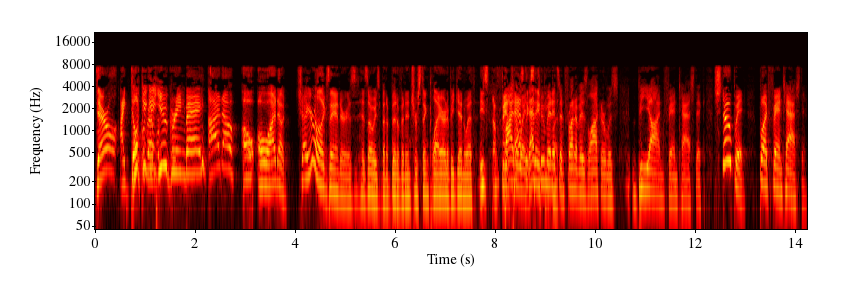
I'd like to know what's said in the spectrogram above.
Daryl, I don't Looking remember- at you, Green Bay. I know. Oh, oh, I know. Jaire Alexander is, has always been a bit of an interesting player to begin with. He's a fantastic By the way, that safety, two minutes but in front of his locker was beyond fantastic. Stupid, but fantastic.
